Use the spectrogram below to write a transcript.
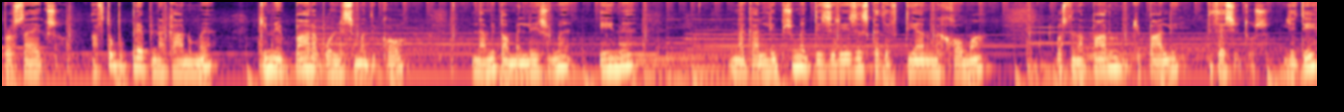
προς τα έξω. Αυτό που πρέπει να κάνουμε και είναι πάρα πολύ σημαντικό να μην το αμελήσουμε είναι να καλύψουμε τις ρίζες κατευθείαν με χώμα ώστε να πάρουν και πάλι τη θέση τους. Γιατί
